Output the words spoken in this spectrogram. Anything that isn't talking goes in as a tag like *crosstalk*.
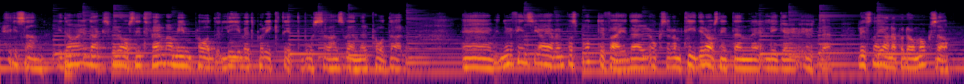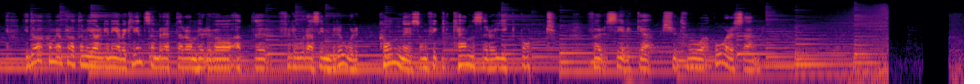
Hejsan! Idag är det dags för avsnitt 5 av min podd Livet på riktigt, Bosse och hans vänner poddar. Eh, nu finns jag även på Spotify där också de tidigare avsnitten eh, ligger ute. Lyssna gärna på dem också. Idag kommer jag att prata med Jörgen Everklint som berättar om hur det var att eh, förlora sin bror Conny som fick cancer och gick bort för cirka 22 år sedan.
